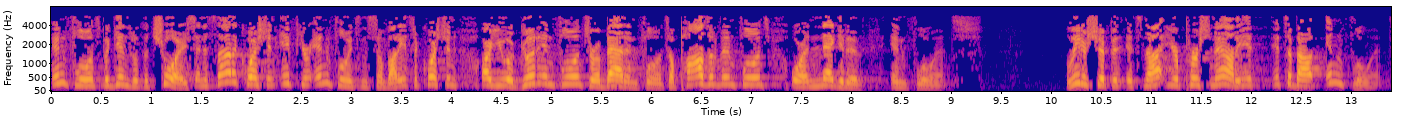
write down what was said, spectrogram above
Influence begins with a choice, and it's not a question if you're influencing somebody. It's a question are you a good influence or a bad influence, a positive influence or a negative influence? Leadership, it's not your personality, it's about influence.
